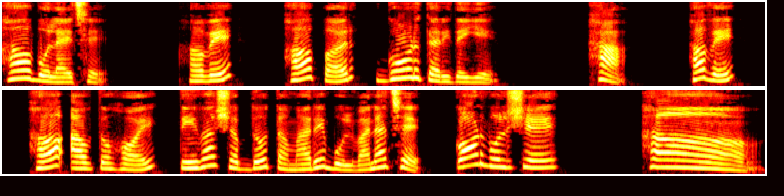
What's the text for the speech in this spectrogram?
હ બોલાય છે. હવે હ પર ગોળ કરી દઈએ. હા હવે, હ આવતો હોય તેવા શબ્દો તમારે બોલવાના છે. કોણ બોલશે? હા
